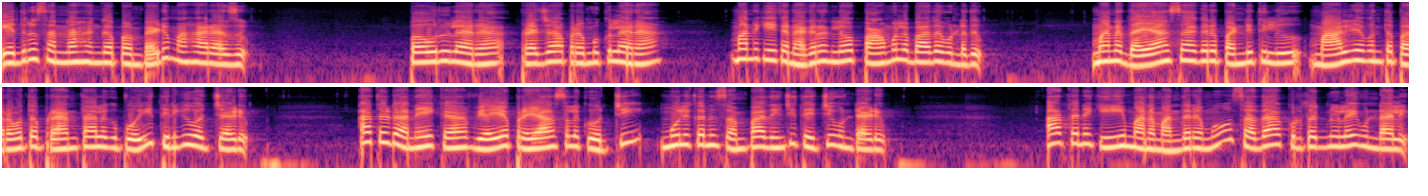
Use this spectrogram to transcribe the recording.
ఎదురు సన్నాహంగా పంపాడు మహారాజు. పౌరులారా ప్రజా ప్రముఖులారా మనకిక నగరంలో పాముల బాధ ఉండదు. మన దయాసాగర పండితులు మాల్యవంత పర్వత ప్రాంతాలకు పోయి తిరిగి వచ్చాడు. అతడు అనేక వ్యయ ప్రయాసలకు వచ్చి మూలికను సంపాదించి తెచ్చి ఉంటాడు. అతనికి మనమందరము సదా కృతజ్ఞులై ఉండాలి.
